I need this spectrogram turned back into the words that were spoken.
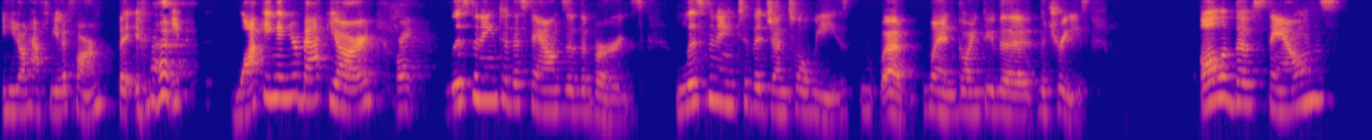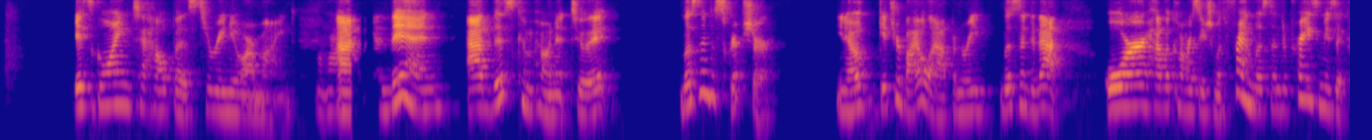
you don't have to be at a farm, but if walking in your backyard, right, listening to the sounds of the birds, listening to the gentle wheeze uh, when going through the the trees, all of those sounds, it's going to help us to renew our mind. Mm-hmm. Uh, and then add this component to it. Listen to scripture. You know, get your Bible app and read, listen to that or have a conversation with a friend, listen to praise music,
